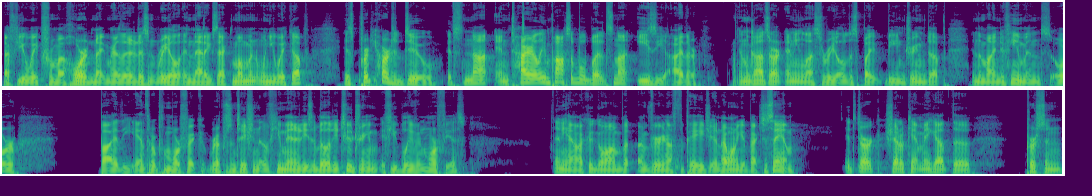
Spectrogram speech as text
after you wake from a horrid nightmare that it isn't real in that exact moment when you wake up is pretty hard to do. It's not entirely impossible, but it's not easy either. And the gods aren't any less real, despite being dreamed up in the mind of humans, or by the anthropomorphic representation of humanity's ability to dream, if you believe in Morpheus. Anyhow, I could go on, but I'm veering off the page, and I want to get back to Sam. It's dark. Shadow can't make out the person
